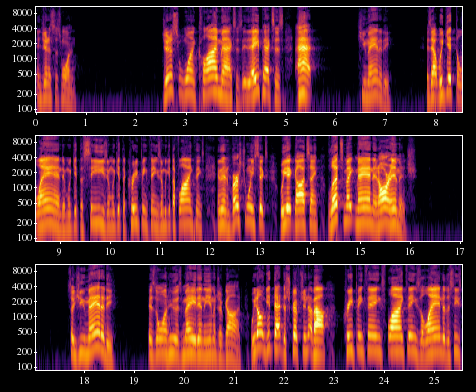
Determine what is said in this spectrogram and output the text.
in Genesis 1. Genesis 1 climaxes, it apexes at humanity. Is that we get the land and we get the seas and we get the creeping things and we get the flying things. And then in verse 26, we get God saying, Let's make man in our image. So humanity is the one who is made in the image of God. We don't get that description about creeping things, flying things, the land or the seas.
